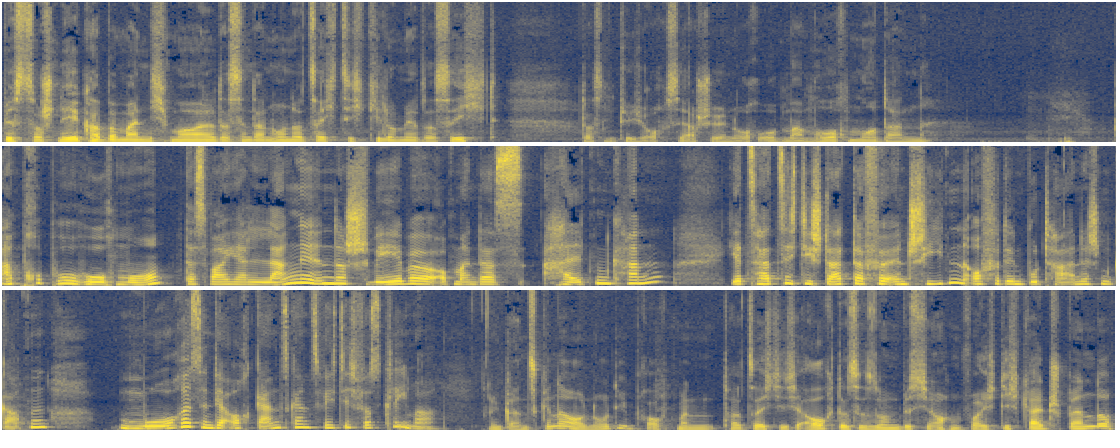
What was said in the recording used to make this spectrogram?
bis zur Schneekappe manchmal. Das sind dann 160 Kilometer Sicht. Das ist natürlich auch sehr schön, auch oben am Hochmoor dann. Apropos Hochmoor, das war ja lange in der Schwebe, ob man das halten kann. Jetzt hat sich die Stadt dafür entschieden, auch für den Botanischen Garten. Moore sind ja auch ganz, ganz wichtig fürs Klima. Ganz genau, ne? die braucht man tatsächlich auch. Das ist so ein bisschen auch ein Feuchtigkeitsspender.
